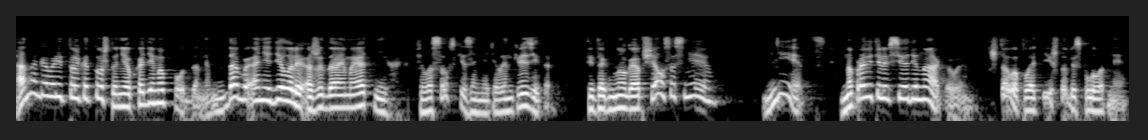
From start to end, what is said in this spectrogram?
она говорит только то, что необходимо подданным, дабы они делали ожидаемое от них, философски заметил Инквизитор. Ты так много общался с нею? Нет, но правители все одинаковые, что воплоти, что бесплотные.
